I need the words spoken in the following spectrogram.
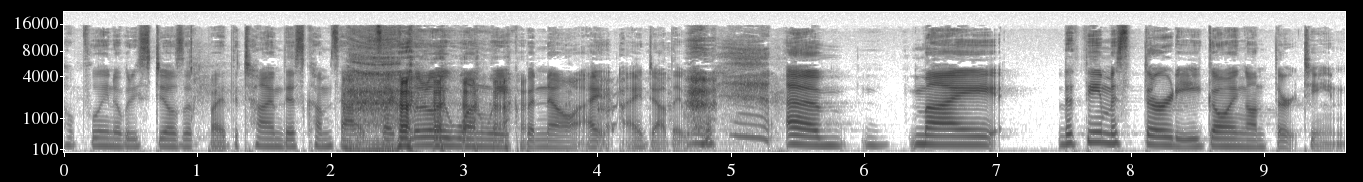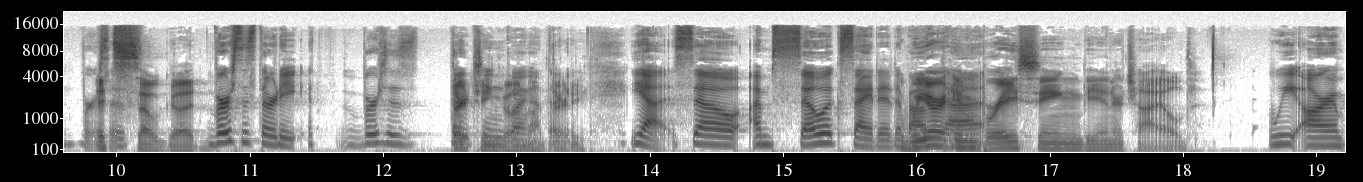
hopefully nobody steals it by the time this comes out. It's like literally one week, but no, I I doubt they will. Um my the theme is 30 going on 13 versus It's so good. versus 30 versus 13, going, on 30. Yeah, so I'm so excited about that. We are that. embracing the inner child. we are em-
